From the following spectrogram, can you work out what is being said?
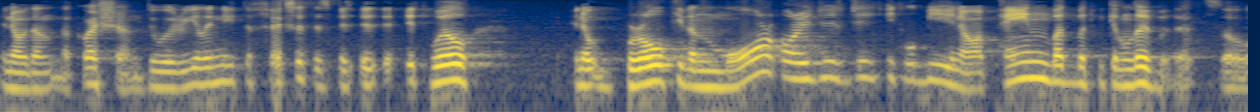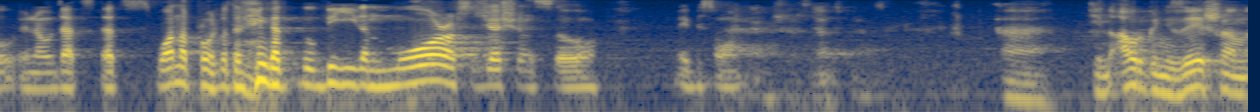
you know then the question do we really need to fix it? Is, it, it, it will you know broke even more or it, it will be you know a pain but but we can live with it so you know that's that's one approach but i think that will be even more suggestions so maybe someone uh, in our organization,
